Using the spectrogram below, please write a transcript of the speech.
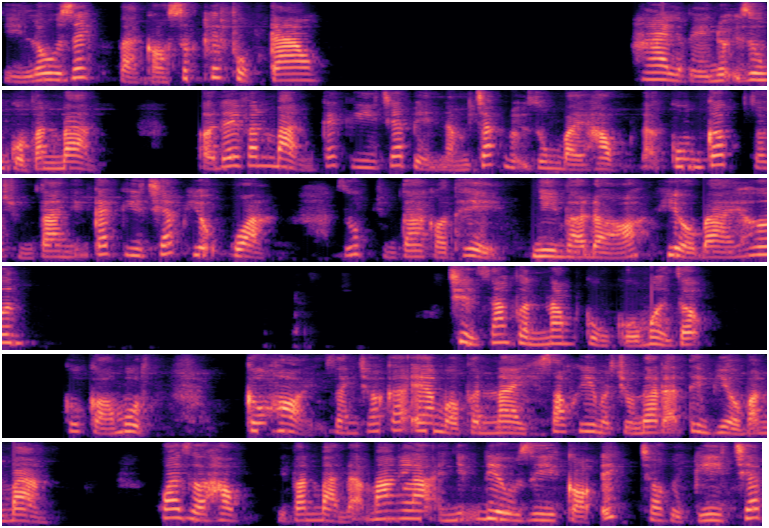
thì logic và có sức thuyết phục cao. Hai là về nội dung của văn bản. Ở đây văn bản cách ghi chép để nắm chắc nội dung bài học đã cung cấp cho chúng ta những cách ghi chép hiệu quả, giúp chúng ta có thể nhìn vào đó hiểu bài hơn. Chuyển sang phần 5 củng cố mở rộng. Cô có một Câu hỏi dành cho các em ở phần này sau khi mà chúng ta đã tìm hiểu văn bản. Qua giờ học thì văn bản đã mang lại những điều gì có ích cho việc ghi chép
